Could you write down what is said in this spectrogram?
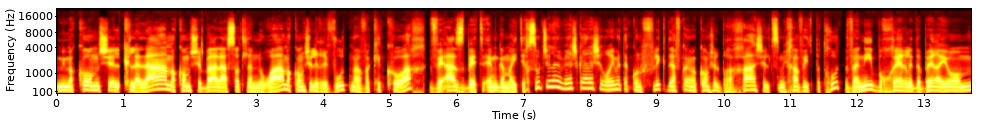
ממקום של קללה, מקום שבא לעשות לנו רע, מקום של יריבות, מאבקי כוח, ואז בהתאם גם ההתייחסות שלהם, ויש כאלה שרואים את הקונפליקט דווקא ממקום של ברכה, של צמיחה והתפתחות, ואני בוחר לדבר היום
